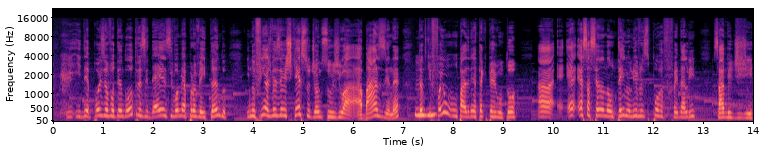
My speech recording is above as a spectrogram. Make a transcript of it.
e, e, depois eu vou tendo outras ideias e vou me aproveitando. E no fim, às vezes, eu esqueço de onde surgiu a, a base, né? Uhum. Tanto que uhum. foi um, um, padrinho até que perguntou: ah, é, essa cena não tem no livro? Eu disse, porra, foi dali sabe? De, de,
